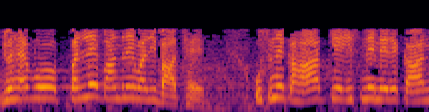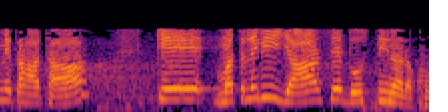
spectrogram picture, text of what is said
جو ہے وہ پلے باندھنے والی بات ہے۔ اس نے کہا کہ اس نے میرے کان میں کہا تھا کہ مطلبی یار سے دوستی نہ رکھو۔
